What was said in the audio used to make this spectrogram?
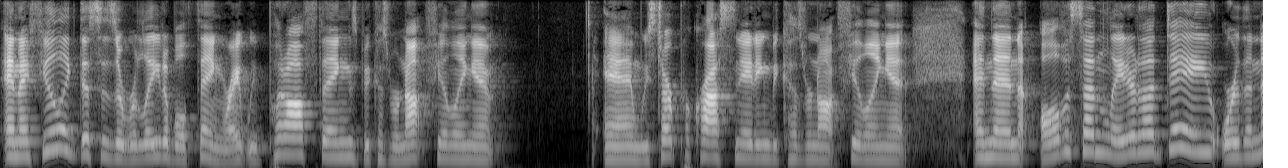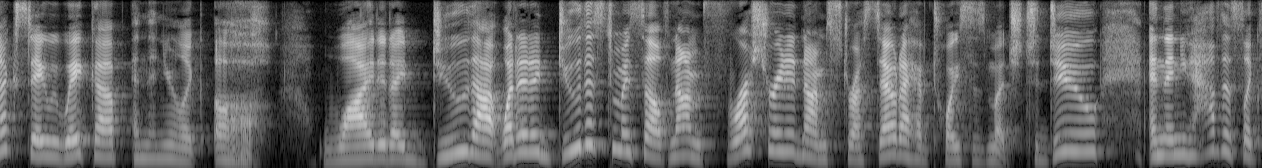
And I feel like this is a relatable thing, right? We put off things because we're not feeling it and we start procrastinating because we're not feeling it. And then all of a sudden later that day or the next day we wake up and then you're like, "Oh, why did I do that? Why did I do this to myself? Now I'm frustrated. Now I'm stressed out. I have twice as much to do. And then you have this like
